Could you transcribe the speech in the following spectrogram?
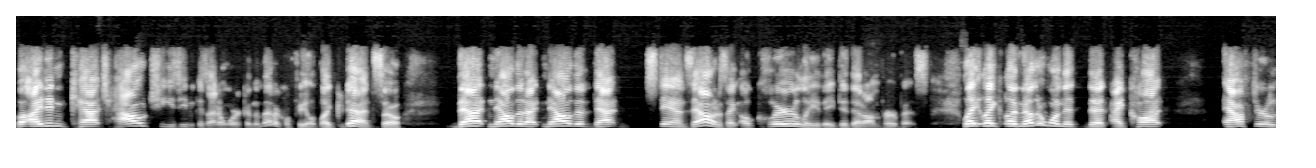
but I didn't catch how cheesy because I don't work in the medical field like your dad. So that now that I now that that stands out, it's like, oh, clearly they did that on purpose. Like like another one that that I caught after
